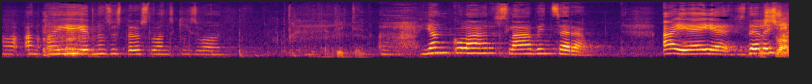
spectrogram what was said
A, ano, a je jedno ze staroslovanských zvolání. Tak víte. Jan Kolár, Slávy dcera. A je, je, zde leží... Sva-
